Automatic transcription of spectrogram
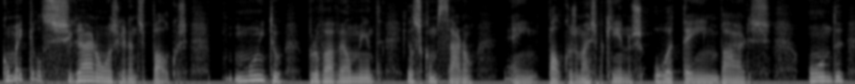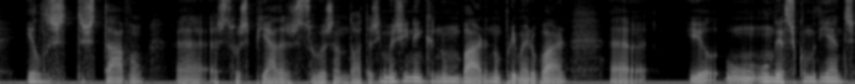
como é que eles chegaram aos grandes palcos? Muito provavelmente eles começaram em palcos mais pequenos ou até em bares, onde eles testavam uh, as suas piadas, as suas anedotas. Imaginem que num bar, num primeiro bar, uh, ele, um, um, desses comediantes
